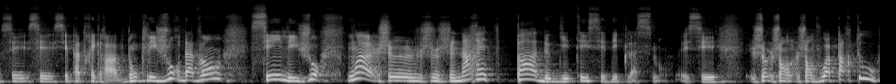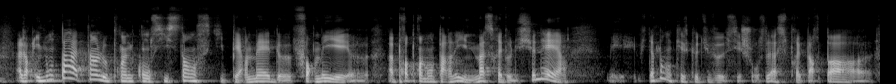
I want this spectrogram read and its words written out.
c'est pas très grave. Donc les jours d'avant, c'est les jours. Moi, je, je, n'arrête pas de guetter ces déplacements. Et c'est, j'en vois partout. Alors, ils n'ont pas atteint le point de consistance qui permet de former, euh, à proprement parler, une masse révolutionnaire. Mais évidemment, qu'est-ce que tu veux? Ces choses-là se préparent pas. Euh,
